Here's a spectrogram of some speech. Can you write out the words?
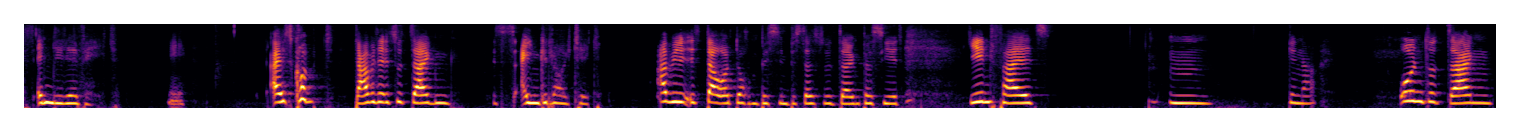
Das Ende der Welt. Nee. Alles kommt, damit ist sozusagen, ist es eingeläutet. Aber es dauert doch ein bisschen, bis das sozusagen passiert. Jedenfalls, mh, genau. Und sozusagen,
